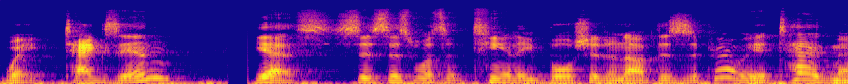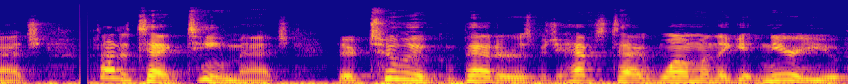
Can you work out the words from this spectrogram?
Wait, tags in? Yes, since this wasn't TNA bullshit enough, this is apparently a tag match, but not a tag team match. They're two competitors, but you have to tag one when they get near you,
